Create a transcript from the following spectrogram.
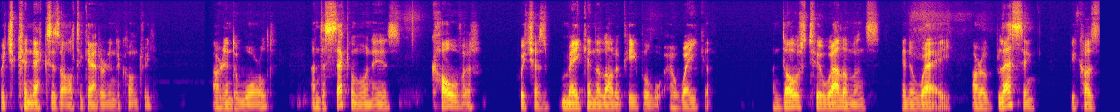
which connects us all together in the country or in the world. And the second one is COVID, which has making a lot of people awaken. And those two elements, in a way, are a blessing because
